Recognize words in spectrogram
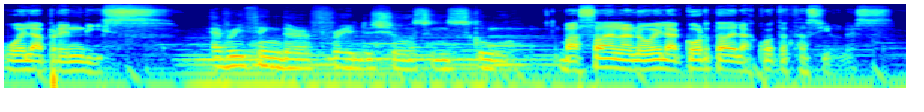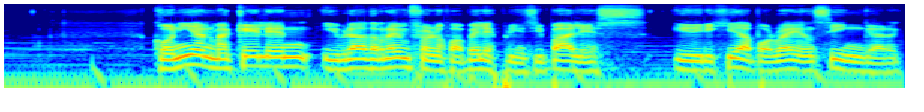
o El Aprendiz. Basada en la novela corta de las cuatro estaciones. Con Ian McKellen y Brad Renfro en los papeles principales y dirigida por Brian Singer,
